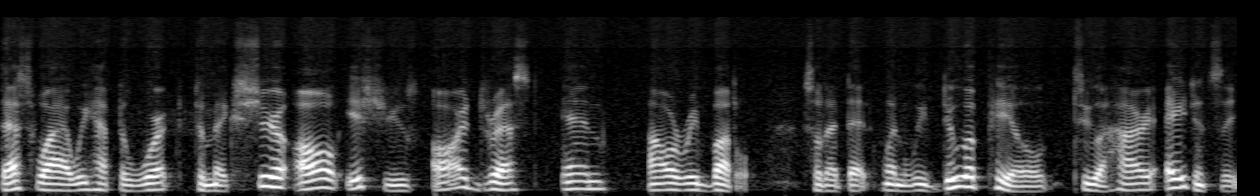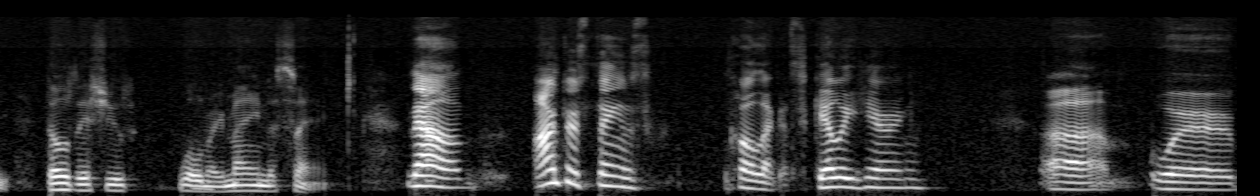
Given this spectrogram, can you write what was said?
That's why we have to work to make sure all issues are addressed in our rebuttal so that, that when we do appeal to a higher agency, those issues will remain the same. Now, aren't there things called like a Skelly hearing, um, where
